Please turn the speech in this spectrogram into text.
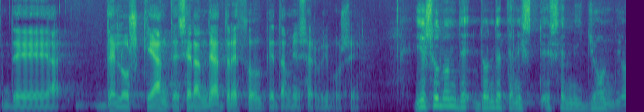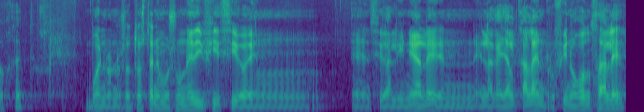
de, los que antes eran de atrezo que también servimos, sí. ¿Y eso dónde, dónde tenéis ese millón de objetos? Bueno, nosotros tenemos un edificio en, en Ciudad Lineal, en, en, la calle Alcalá, en Rufino González,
